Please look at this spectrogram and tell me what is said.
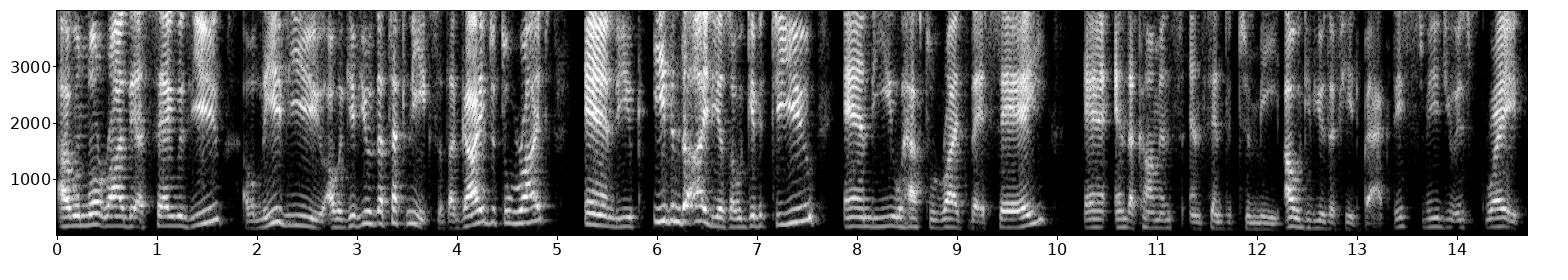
I will not write the essay with you. I will leave you. I will give you the techniques, the guide to write, and you even the ideas. I will give it to you, and you have to write the essay and the comments and send it to me. I will give you the feedback. This video is great.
